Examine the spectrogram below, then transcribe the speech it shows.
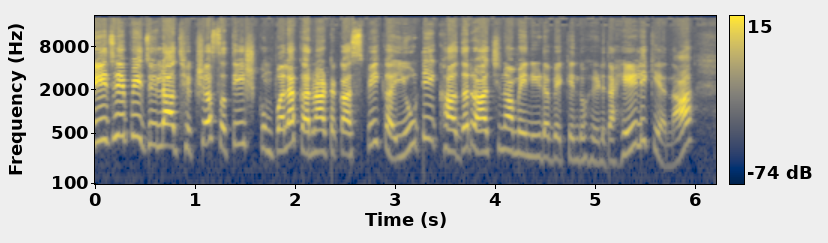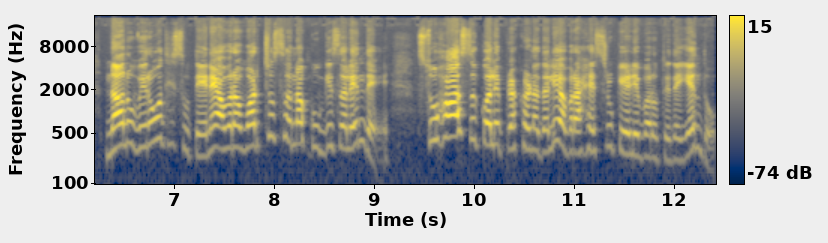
ಬಿಜೆಪಿ ಜಿಲ್ಲಾಧ್ಯಕ್ಷ Satish Kumpala, Karnataka speaker U T Khader ರಾಜೀನಾಮೆ ನೀಡಬೇಕೆಂದು ಹೇಳಿದ ಹೇಳಿಕೆಯನ್ನ ನಾನು ವಿರೋಧಿಸುತ್ತೇನೆ. ಅವರ ವರ್ಚಸ್ಸನ್ನು ಕುಗ್ಗಿಸಲೆಂದೇ ಸುಹಾಸ್ ಕೊಲೆ ಪ್ರಕರಣದಲ್ಲಿ ಅವರ ಹೆಸರು ಕೇಳಿ ಬರುತ್ತಿದೆ ಎಂದು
